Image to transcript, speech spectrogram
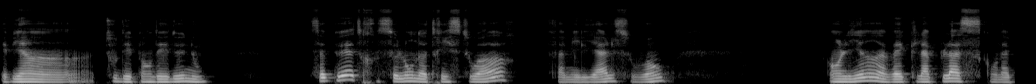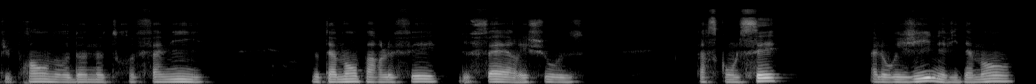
eh bien, tout dépendait de nous. Ça peut être, selon notre histoire, familiale souvent, en lien avec la place qu'on a pu prendre dans notre famille, notamment par le fait de faire les choses. Parce qu'on le sait, à l'origine, évidemment,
